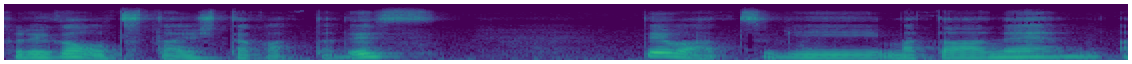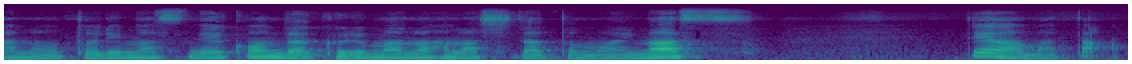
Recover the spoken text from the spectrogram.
それがお伝えしたかったです。では次またねあの撮りますね今度は車の話だと思います。ではまた。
